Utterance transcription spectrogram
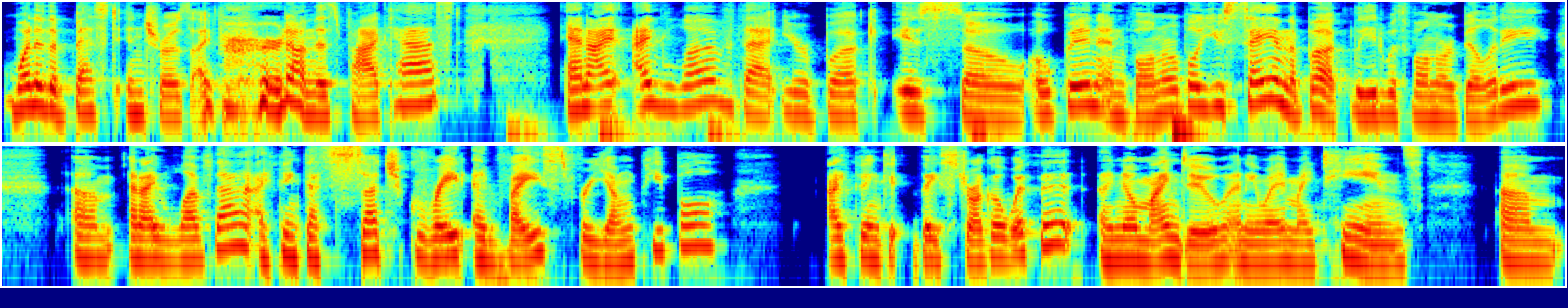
one of the best intros I've heard on this podcast. And I, I love that your book is so open and vulnerable. You say in the book, lead with vulnerability. Um, and I love that. I think that's such great advice for young people. I think they struggle with it. I know mine do anyway, my teens. Um,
